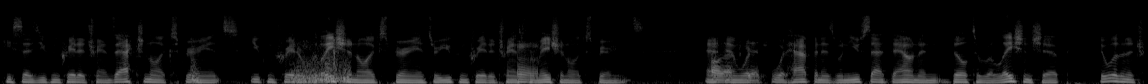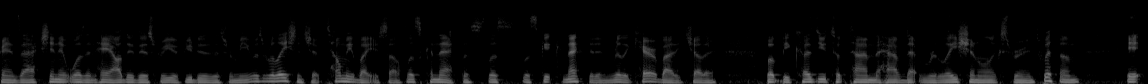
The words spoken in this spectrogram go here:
He says you can create a transactional experience, you can create a relational experience, or you can create a Mm. transformational experience. And, Oh, and what good. what happened is when you sat down and built a relationship, it wasn't a transaction. It wasn't, hey, I'll do this for you if you do this for me. It was a relationship. Tell me about yourself. Let's connect. Let's let's let's get connected and really care about each other. But because you took time to have that relational experience with him, it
